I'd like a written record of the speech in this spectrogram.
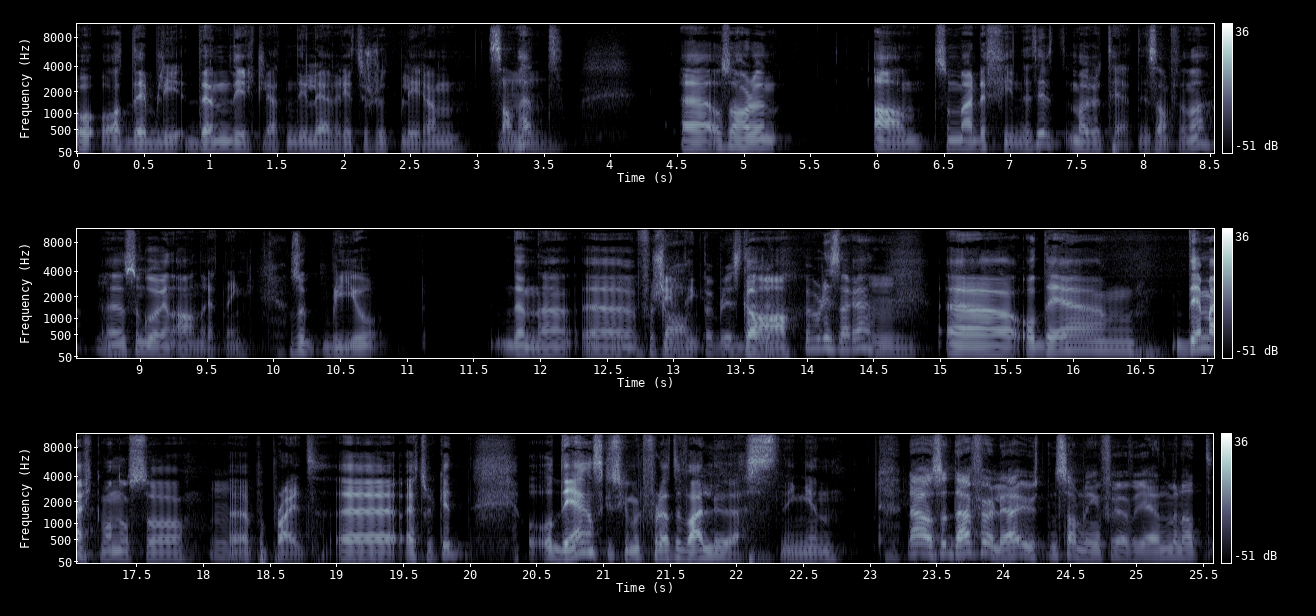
og, og at det blir, den virkeligheten de lever i, til slutt blir en sannhet. Eh, og så har du en annen, som er definitivt majoriteten i samfunnet, eh, som går i en annen retning. Og så blir jo denne uh, Mm, gapet blir større. Gapet blir større. Mm. Eh, og det, det merker man også Mm. eh, på pride. Eh, jeg tror ikke, og det er ganske skummelt, for hva er løsningen? Nei, altså Der føler jeg, uten sammenligning for øvrig igjen, men at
